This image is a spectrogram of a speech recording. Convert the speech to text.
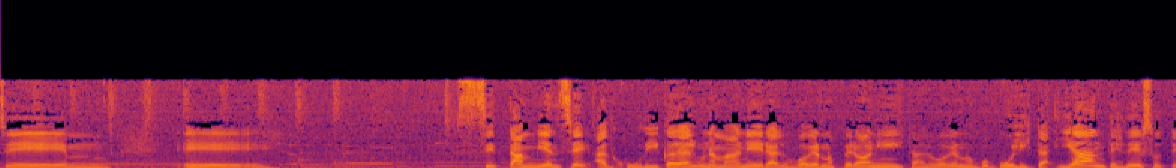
se... mm, eh, se también se adjudica de alguna manera a los gobiernos peronistas, a los gobiernos populistas, y antes de eso te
